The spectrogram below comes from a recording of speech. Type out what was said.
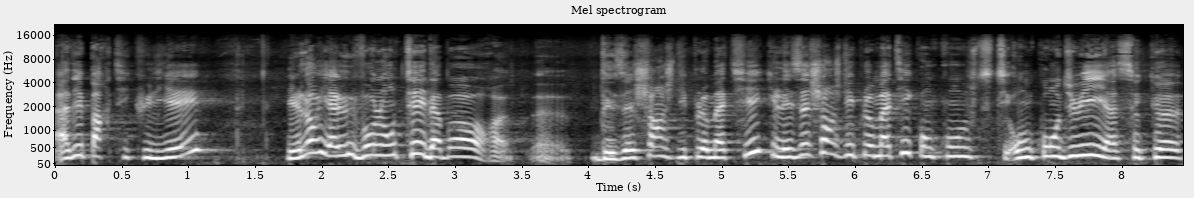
à des particuliers. Et alors, il y a eu volonté d'abord euh, des échanges diplomatiques. Les échanges diplomatiques ont conduit à ce que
